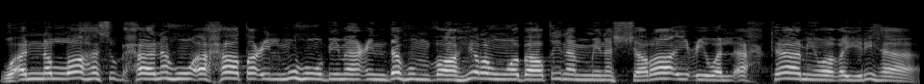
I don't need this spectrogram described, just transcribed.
وأن الله سبحانه أحاط علمه بما عندهم ظاهرا وباطنا من الشرائع والأحكام وغيرها.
